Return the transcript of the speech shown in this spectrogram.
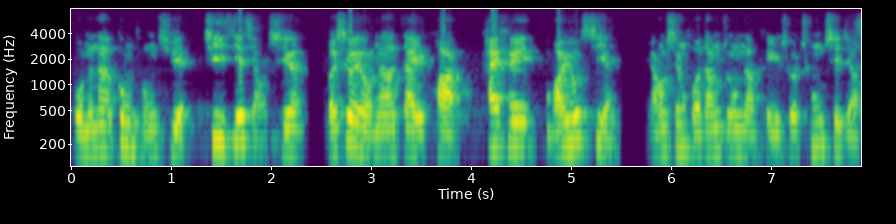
我们呢，共同去吃一些小吃，和舍友呢在一块儿开黑玩游戏，然后生活当中呢，可以说充斥着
